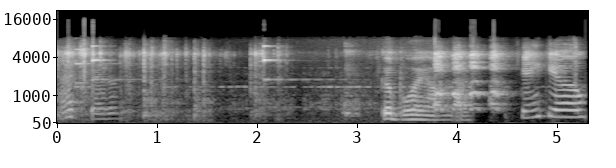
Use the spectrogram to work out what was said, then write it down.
That's better. Good boy, Oliver. Thank you.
